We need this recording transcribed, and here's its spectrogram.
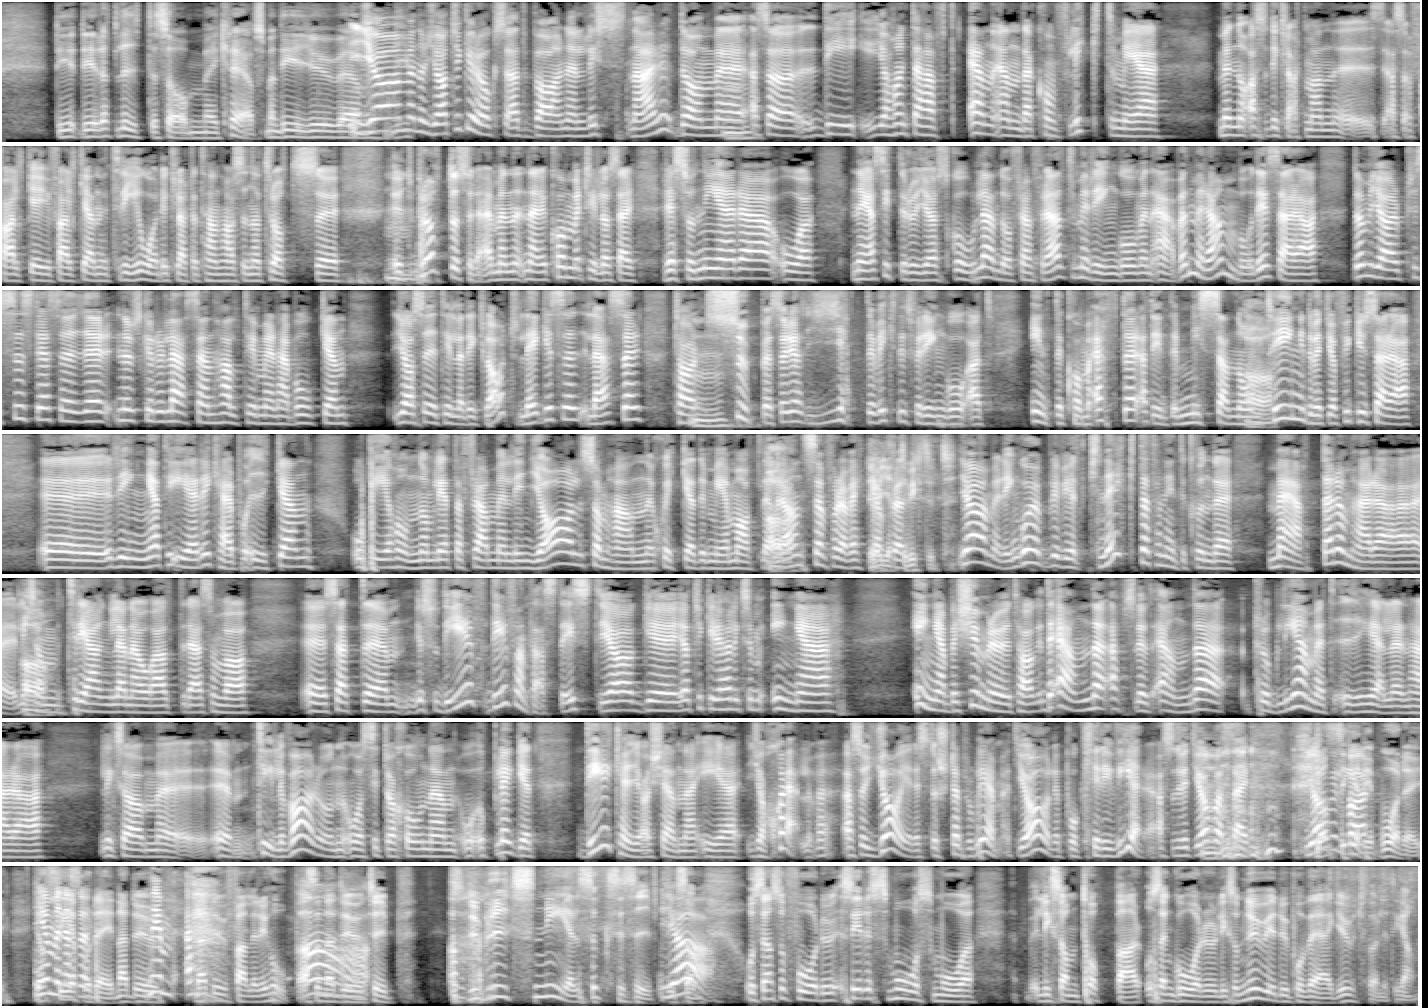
det, det är rätt lite som eh, krävs men det är ju... eh, Ja, det, men och jag tycker också att barnen lyssnar. De, eh, Mm. alltså, det, jag har inte haft en enda konflikt med men no, alltså det är klart man, eh, alltså Falk är ju Falk, han är tre år, det är klart att han har sina trotsutbrott Mm. utbrott och sådär. Men när det kommer till att så här, resonera och när jag sitter och gör skolan då, framförallt med Ringo men även med Rambo, det är så här, de gör precis det jag säger, nu ska du läsa en halvtimme i den här boken, jag säger till när det är klart, lägger sig, läser, tar superseriöst, jätteviktigt för Ringo att inte komma efter, att inte missa någonting. Du vet, jag fick ju så här, eh, ringa till Erik här på ICAn och be honom leta fram en linjal som han skickade med matleveransen förra veckan. Det var för att- jätteviktigt. Ja, men Ringo blev helt knäckt att han inte kunde mäta de här eh, liksom, trianglarna och allt det där som var. Eh, Så att, eh, så det är, det är fantastiskt. Jag, jag tycker det har liksom inga, inga bekymmer överhuvudtaget. Det enda, absolut enda problemet i hela den här liksom, eh, tillvaron och situationen och upplägget det kan jag känna är jag själv. Alltså jag är det största problemet. Jag håller på att krivera. Alltså du vet, jag bara såhär... jag vill ser bara- det på dig. Jag Ja, ser alltså- på dig när du, Nej, men- när du faller ihop. Alltså när Ah. du typ... Alltså, du bryts ner successivt. Liksom. Ja. Och sen så får du, så är det små, små liksom, toppar och sen går du liksom, nu är du på väg ut för lite grann.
